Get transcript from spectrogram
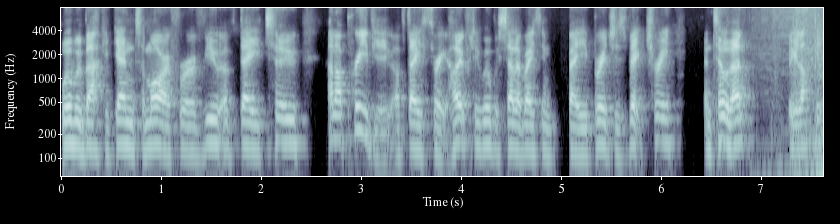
We'll be back again tomorrow for a review of day two and our preview of day three. Hopefully, we'll be celebrating Bay Bridge's victory. Until then, be lucky.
